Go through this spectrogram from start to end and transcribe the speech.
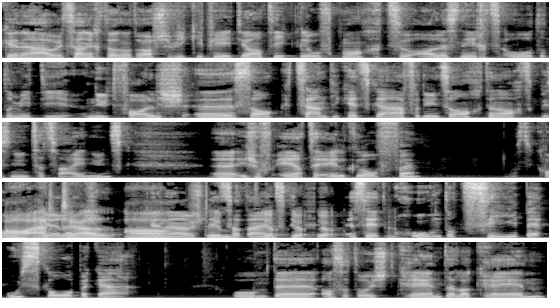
Genau, jetzt habe ich da noch rasch einen Wikipedia-Artikel aufgemacht zu Alles Nichts Oder, damit ich nichts falsch äh, sage. Die Sendung hat es gegeben von 1988 bis 1992. Äh, ist auf RTL gelaufen. Ah, oh, RTL. Ah, genau, stimmt. Ja, ja, ja. Es hat 107 Ausgaben gegeben. Und äh, also da ist die Crème de la Crème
